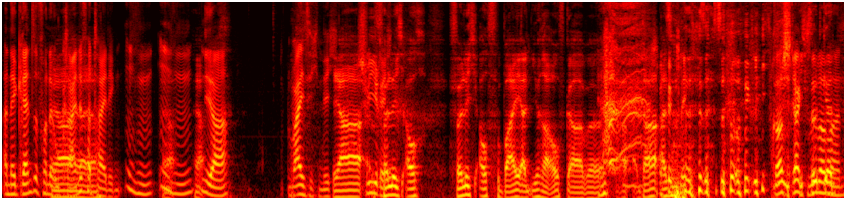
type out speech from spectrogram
an der Grenze von der Ja, Ukraine ja, ja. verteidigen. Mhm, mhm, ja. ja. Weiß ich nicht. Ja, Schwierig. völlig auch völlig auch vorbei an ihrer Aufgabe. Da, also Wirklich. das ist so wirklich. Frau ich würde gern,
